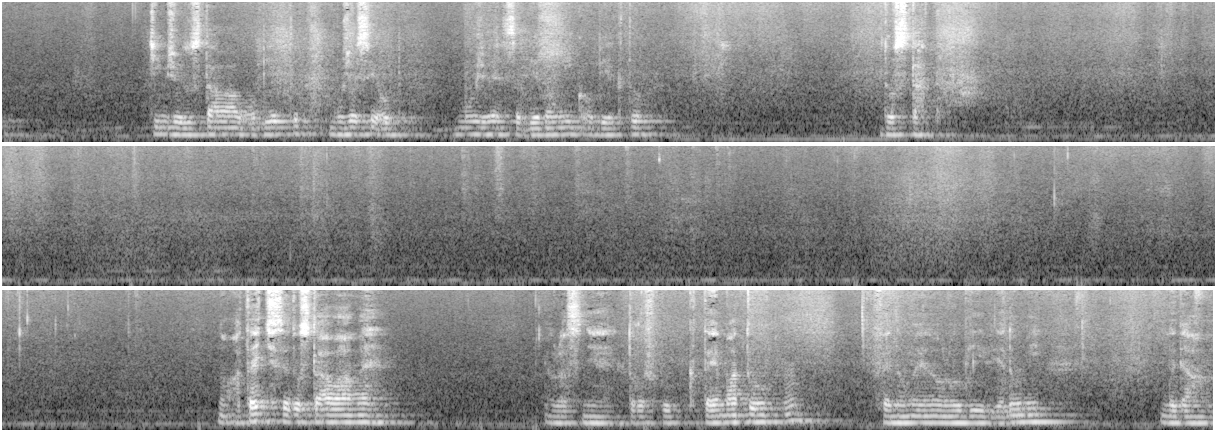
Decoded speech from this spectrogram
Tím, že zůstává u objektu, může, si ob, může se vědomí k objektu dostat. No a teď se dostáváme vlastně trošku k tématu hm? fenomenologii vědomí. Nedám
